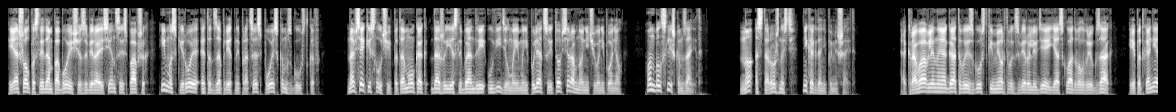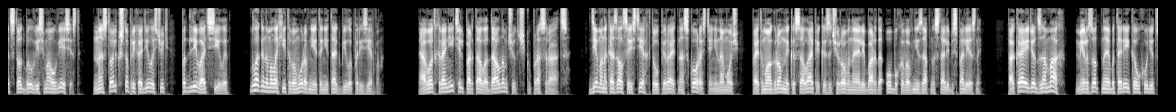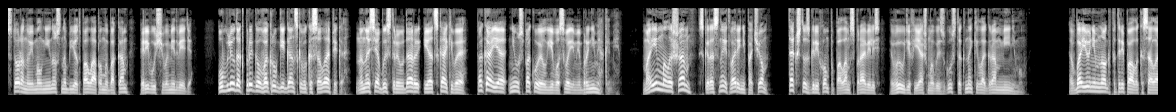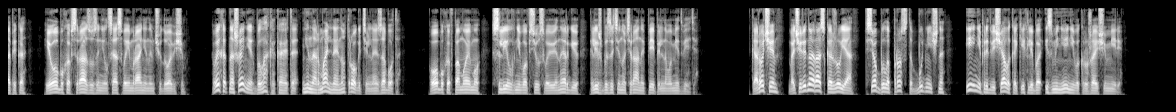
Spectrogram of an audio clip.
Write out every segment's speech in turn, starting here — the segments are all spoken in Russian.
Я шел по следам побоища, забирая сенцы спавших и маскируя этот запретный процесс поиском сгустков. На всякий случай, потому как даже если бы Андрей увидел мои манипуляции, то все равно ничего не понял. Он был слишком занят. Но осторожность никогда не помешает. Окровавленные агатовые сгустки мертвых зверолюдей я складывал в рюкзак, и под конец тот был весьма увесист, настолько, что приходилось чуть подливать силы, Благо на малахитовом уровне это не так било по резервам. А вот хранитель портала дал нам чуточку просраться. Демон оказался из тех, кто упирает на скорость, а не на мощь, поэтому огромный косолапик и зачарованная алебарда Обухова внезапно стали бесполезны. Пока идет замах, мерзотная батарейка уходит в сторону и молниеносно бьет по лапам и бокам ревущего медведя. Ублюдок прыгал вокруг гигантского косолапика, нанося быстрые удары и отскакивая, пока я не успокоил его своими бронемяками. Моим малышам скоростные твари нипочем, так что с грехом пополам справились, выудив яшмовый сгусток на килограмм минимум. В бою немного потрепало косолапика, и Обухов сразу занялся своим раненым чудовищем. В их отношениях была какая-то ненормальная, но трогательная забота. Обухов, по-моему, слил в него всю свою энергию, лишь бы затянуть раны пепельного медведя. Короче, в очередной раз скажу я, все было просто буднично и не предвещало каких-либо изменений в окружающем мире.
